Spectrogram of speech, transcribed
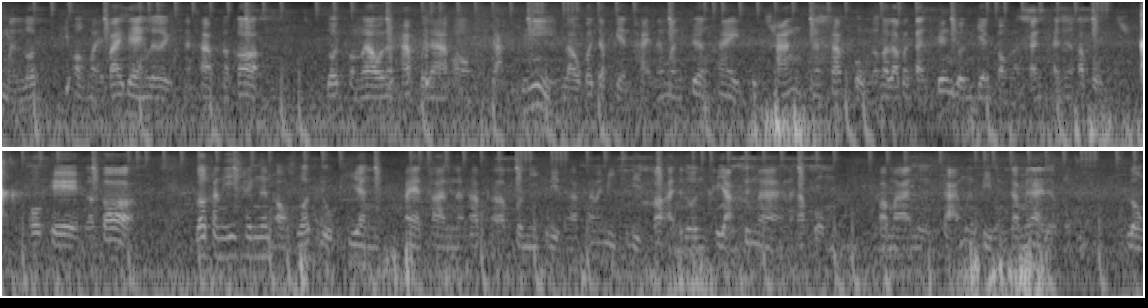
เหมือนรถที่ออกใหม่ป้ายแดงเลยนะครับ แล้วก็ รถของเรานะครับ เวลาออกจากที่นี่เราก็จะเปลี่ยนถ่ายน้ำมันเครื่องให้ทุกครั้งนะครับ ผมแล้วก็รับประกันเครื่องยนต์เกียร์กล่องหลังการขายนะครับผมโอเค แล้วก็รถคันนี้ใช้เงินออกรถอยู่เพียง8,000นะครับสำหรับคนมีเครดิตนะครับ ถ้าไม่มีเครดิตก็อาจจะโดนขยับขึ้นมานะครับ ผมประมาณหมื่นสามหมื่นสี่ผมจำไม่ได้เดี๋ยวผมลง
